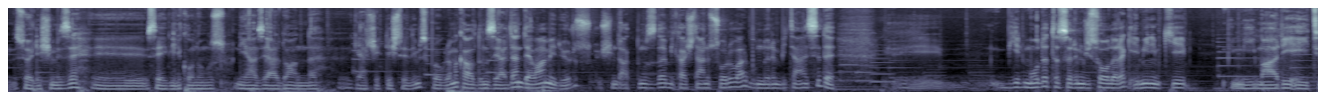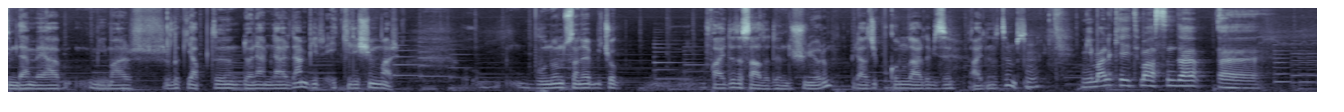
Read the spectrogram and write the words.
Söyleşimizi e, sevgili konuğumuz Niyazi Erdoğan'la gerçekleştirdiğimiz programa kaldığımız yerden devam ediyoruz. Şimdi aklımızda birkaç tane soru var. Bunların bir tanesi de e, bir moda tasarımcısı olarak eminim ki mimari eğitimden veya mimarlık yaptığın dönemlerden bir etkileşim var. Bunun sana birçok fayda da sağladığını düşünüyorum. Birazcık bu konularda bizi aydınlatır mısın? Hı. Mimarlık eğitimi aslında e,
